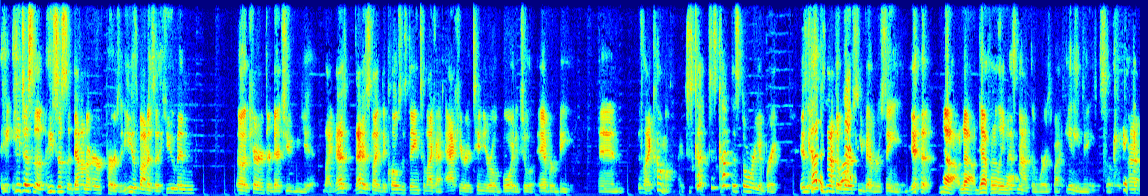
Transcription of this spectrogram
he, he just a he's just a down to earth person. He is about as a human uh, character that you can get. Like that that is like the closest thing to like an accurate ten year old boy that you'll ever be. And it's like, come on, just cut just cut the story a break. It's, it's, it's not the worst you've ever seen. Yeah. No, no, definitely not. It's not the worst by any means. So, uh,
